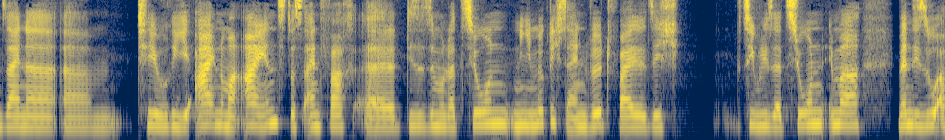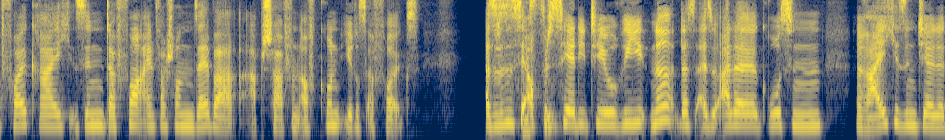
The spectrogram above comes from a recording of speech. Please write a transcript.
seine ähm, Theorie Nummer eins, dass einfach äh, diese Simulation nie möglich sein wird, weil sich Zivilisationen immer, wenn sie so erfolgreich sind, davor einfach schon selber abschaffen aufgrund ihres Erfolgs. Also das ist ja auch bisher die Theorie, ne, dass also alle großen Reiche sind ja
